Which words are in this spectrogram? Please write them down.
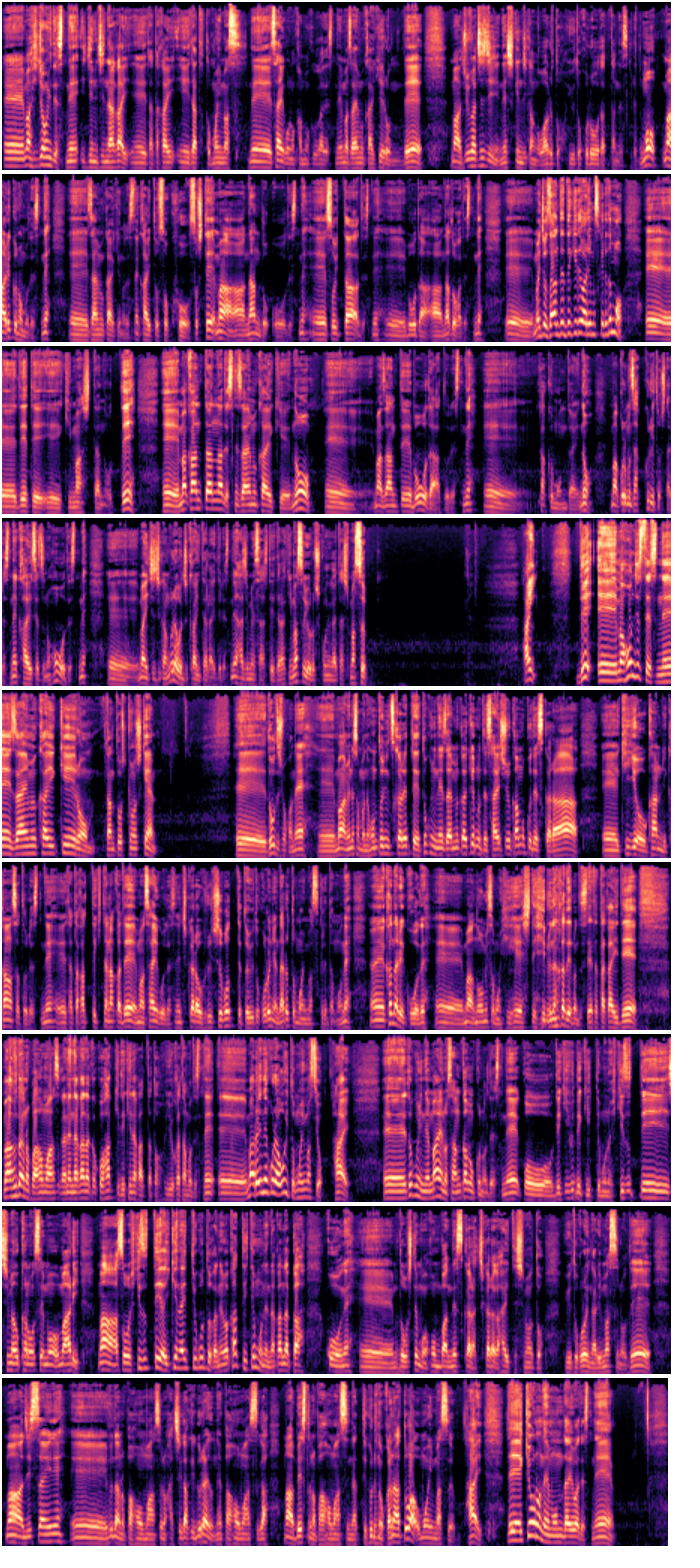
えー、まあ、非常にですね、一日長い、えー、戦いだったと思います。で、最後の科目がですね、まあ、財務会計論で、まあ、18時にね、試験時間が終わるというところだったんですけれども、まあ、レクの方もですね、えー、財務会計のですね、回答速報、そして、まあ、難度をですね、えー、そういったですね、えー、ボーダーなどがですね、えー、まあ、一応暫定的ではありますけれども、えー、出てきましたので、えー、まあ、簡単なですね、財務会計の、えー、まあ、暫定ボーダーとですね、えー、各問題の、まあ、これもざっくりとしたですね、解説の方をですね、えー、まあ、1時間ぐらいお時間いただいてですね、始めさせていただきます。ます。よろしくお願いいたします。はい。で、えー、まあ、本日ですね、財務会計論担当試験試験、えー、どうでしょうかね、えー、まあ皆様ね、本当に疲れて、特にね、財務会計論って最終科目ですから、えー、企業管理監査とですね、戦ってきた中で、まあ最後ですね、力を振り絞ってというところにはなると思いますけれどもね、えかなりこうね、えまあ脳みそも疲弊している中でのですね、戦いで、まあ普段のパフォーマンスがね、なかなかこう発揮できなかったという方もですね、えまあ例年これは多いと思いますよ。はい。え特にね、前の3科目のですね、こう、出来不出来っていうものを引きずってしまう可能性も、あ、り、まあそう引きずってはいけないっていうことがね、分かっていてもね、なかなかこうね、えどうしても本番ですからから力が入ってしまうまうというところになりますので、まあ実際ね、えー、普段のパフォーマンスの8掛けぐらいのね、パフォーマンスが、まあベストなパフォーマンスになってくるのかなとは思います。はい。で、今日のね、問題はですね、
